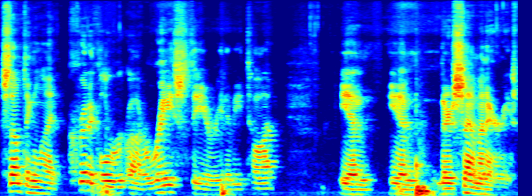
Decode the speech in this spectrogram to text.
something like critical uh, race theory to be taught in in their seminaries,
